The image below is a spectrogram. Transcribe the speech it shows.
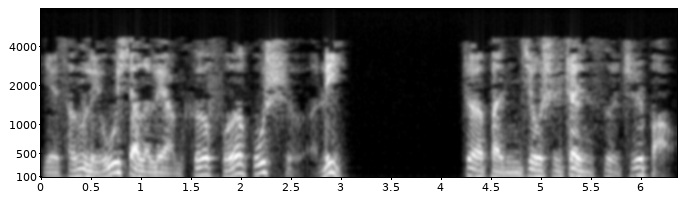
也曾留下了两颗佛骨舍利，这本就是镇寺之宝。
